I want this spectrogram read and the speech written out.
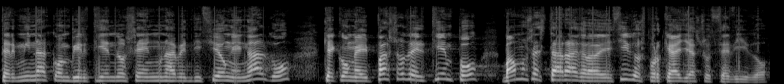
termina convirtiéndose en una bendición, en algo que con el paso del tiempo vamos a estar agradecidos porque haya sucedido.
